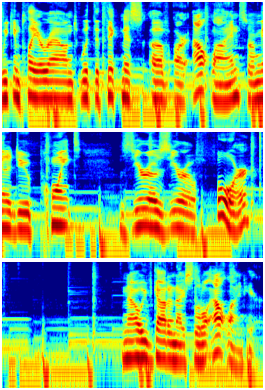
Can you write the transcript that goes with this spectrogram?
we can play around with the thickness of our outline. So I'm gonna do 0.004, Now we've got a nice little outline here.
